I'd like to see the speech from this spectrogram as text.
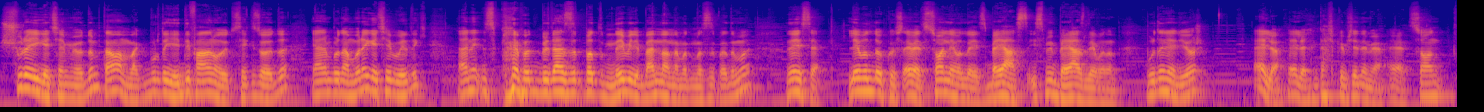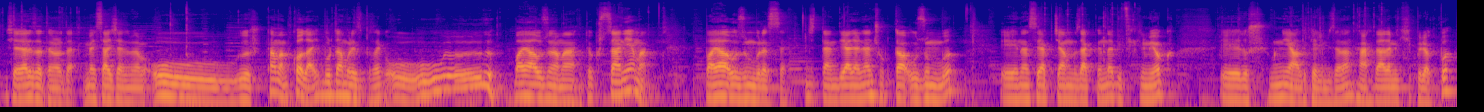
Şurayı geçemiyordum tamam? Bak burada 7 falan oluyordu 8 oluyordu. Yani buradan buraya geçebilirdik. Yani zıplayamadım birden zıpladım ne bileyim ben de anlamadım nasıl zıpladığımı. Neyse level 9 evet son level'dayız. Beyaz ismi Beyaz level'ın. Burada ne diyor? Hello, hello. Başka bir şey demiyor. Evet, son şeyler zaten orada. Mesajlar. Oo, dur. Tamam, kolay. Buradan buraya zıplasak. Oo, bayağı uzun ama. 9 saniye ama. Bayağı uzun burası. Cidden diğerlerinden çok daha uzun bu. Ee, nasıl yapacağımız hakkında bir fikrim yok. Ee, dur, bunu niye aldık elimize lan? Ha, daha demek iki blok bu.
